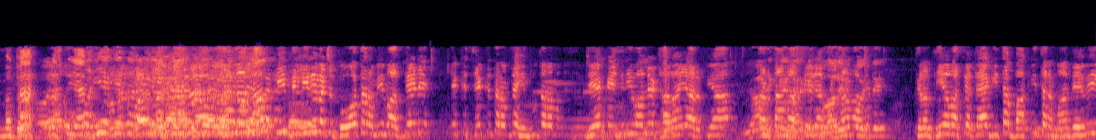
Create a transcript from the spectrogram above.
ਮੌਕਾ ਪ੍ਰਸਤੀ ਹੈ ਕਰਨਾ ਸਾਹਿਬ ਕੀ ਦਿੱਲੀ ਦੇ ਵਿੱਚ ਦੋ ਧਰਮ ਹੀ ਵੱਸਦੇ ਨੇ ਇੱਕ ਸਿੱਖ ਧਰਮ ਤੇ ਹਿੰਦੂ ਧਰਮ ਜੇ ਕੇਜਰੀਵਾਲ ਨੇ 18000 ਰੁਪਇਆ ਪੰਡਤਾਂ ਵਾਸਤੇ ਜਾਂ ਸਿੱਖਾਂ ਵਾਸਤੇ ਗ੍ਰੰਥੀਆਂ ਵਾਸਤੇ ਤੈਅ ਕੀਤਾ ਬਾਕੀ ਧਰਮਾਂ ਦੇ ਵੀ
